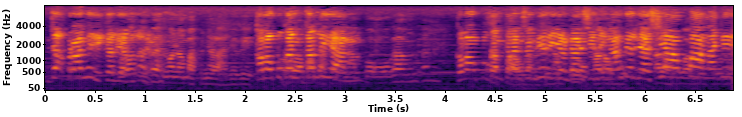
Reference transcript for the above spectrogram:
nggak berani kalian. Kalau bukan kalian, orang kan Kalau bukan kalian sendiri yang dari sini ngambilnya, siapa lagi?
